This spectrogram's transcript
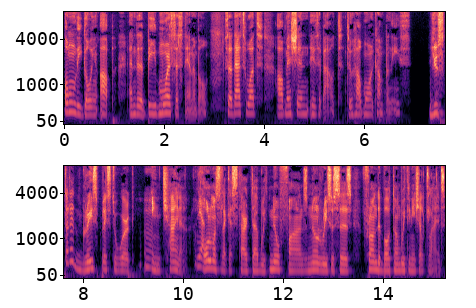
only going up and be more sustainable. So that's what our mission is about to help more companies. You started Great Place to Work mm. in China, Yeah. almost like a startup with no funds, no resources, from the bottom with initial clients.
